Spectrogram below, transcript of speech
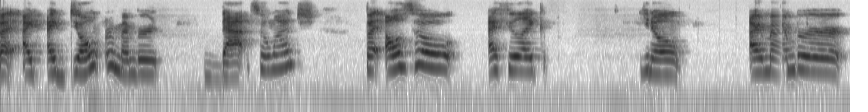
But I, I don't remember that so much. But also, I feel like, you know, I remember,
